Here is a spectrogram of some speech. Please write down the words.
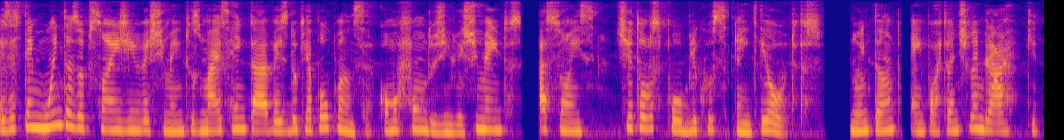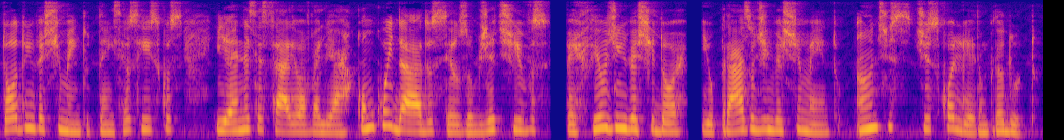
Existem muitas opções de investimentos mais rentáveis do que a poupança, como fundos de investimentos, ações, títulos públicos, entre outros. No entanto, é importante lembrar que todo investimento tem seus riscos e é necessário avaliar com cuidado seus objetivos, perfil de investidor e o prazo de investimento antes de escolher um produto.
